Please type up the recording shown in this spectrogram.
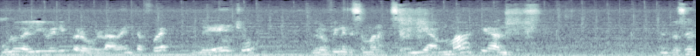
puro delivery, pero la venta fue, de hecho, de los fines de semana que se vendía más que antes. Entonces,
